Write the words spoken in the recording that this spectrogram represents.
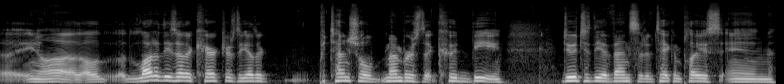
uh, you know a, a, lot of these other characters, the other potential members that could be, due to the events that have taken place in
